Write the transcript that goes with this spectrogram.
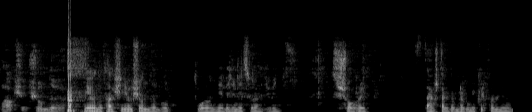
tak się usiądę. Nie no, tak się nie usiądę, bo, bo nie będzie mnie słychać, więc... Sorry. Aż tak dobrego mikrofonu nie mam.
